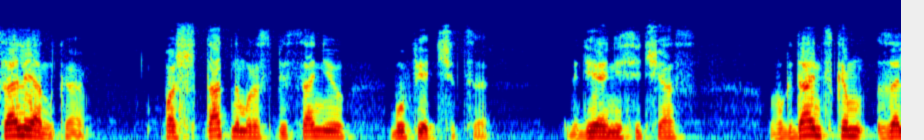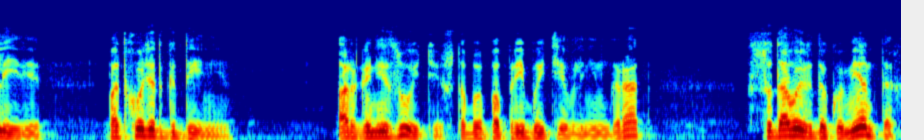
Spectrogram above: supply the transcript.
Соленко. По штатному расписанию буфетчица. Где они сейчас? В Гданьском заливе. Подходят к Дыне. Организуйте, чтобы по прибытии в Ленинград в судовых документах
